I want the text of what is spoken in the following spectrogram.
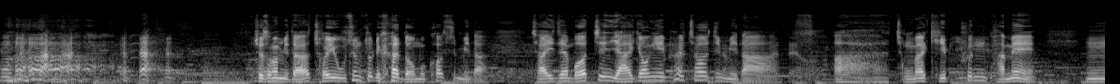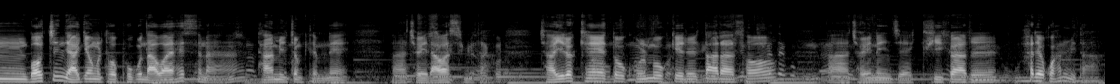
죄송합니다. 저희 웃음소리가 너무 컸습니다. 자, 이제 멋진 야경이 펼쳐집니다. 아, 정말 깊은 밤에 음, 멋진 야경을 더 보고 나와야 했으나 다음 일정 때문에 아, 저희 나왔습니다. 자, 이렇게 또 골목길을 따라서 아, 저희는 이제 귀가를 하려고 합니다.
